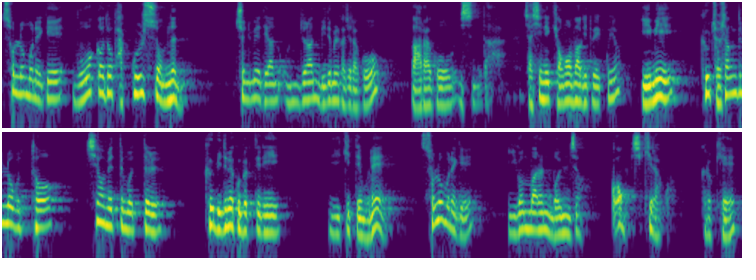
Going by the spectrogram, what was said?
솔로몬에게 무엇과도 바꿀 수 없는 주님에 대한 온전한 믿음을 가지라고 말하고 있습니다. 자신이 경험하기도 했고요. 이미 그 조상들로부터 체험했던 것들, 그 믿음의 고백들이 있기 때문에 솔로몬에게 이것만은 먼저 꼭 지키라고 그렇게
